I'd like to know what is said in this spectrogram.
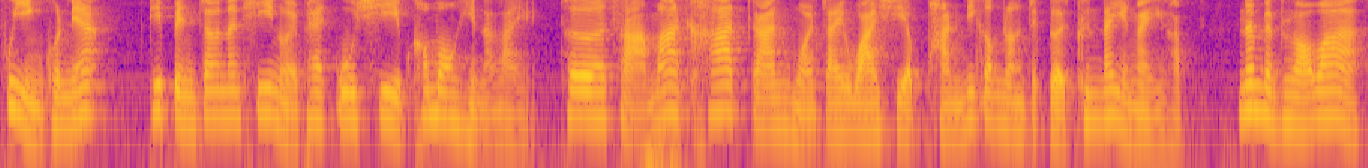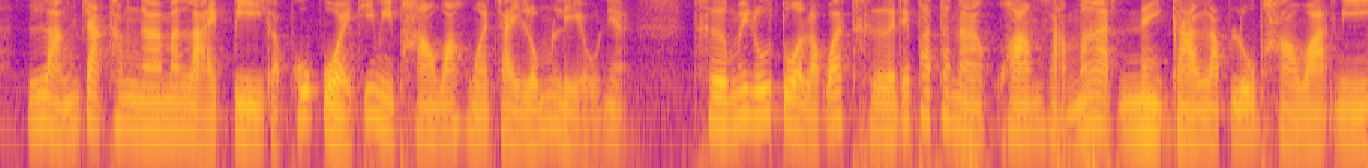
ผู้หญิงคนนี้ที่เป็นเจ้าหน้าที่หน่วยแพทย์กู้ชีพเขามองเห็นอะไร เธอสามารถคาดการหัวใจวายเฉียบพลันที่กำลังจะเกิดขึ้นได้ยังไงครับ นั่นเป็นเพราะว่าหลังจากทำงานมาหลายปีกับผู้ป่วยที่มีภาวะหัวใจล้มเหลวเนี่ย เธอไม่รู้ตัวหรอกว่าเธอได้พัฒนาความสามารถในการรับรู้ภาวะนี้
